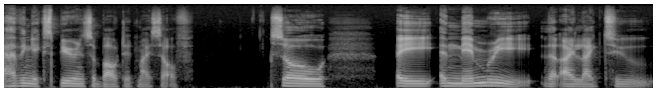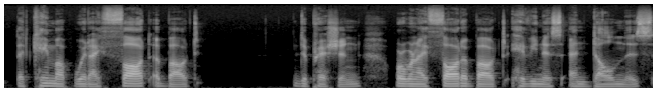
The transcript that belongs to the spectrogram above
having experience about it myself. So a a memory that I like to that came up when I thought about depression or when I thought about heaviness and dullness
